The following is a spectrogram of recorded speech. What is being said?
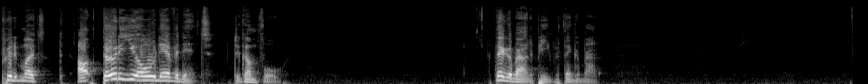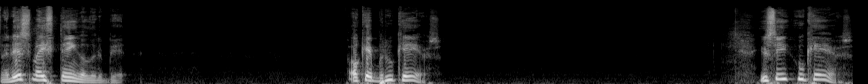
pretty much 30 year old evidence to come forward. Think about it, people. Think about it. Now, this may sting a little bit. Okay, but who cares? You see, who cares?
